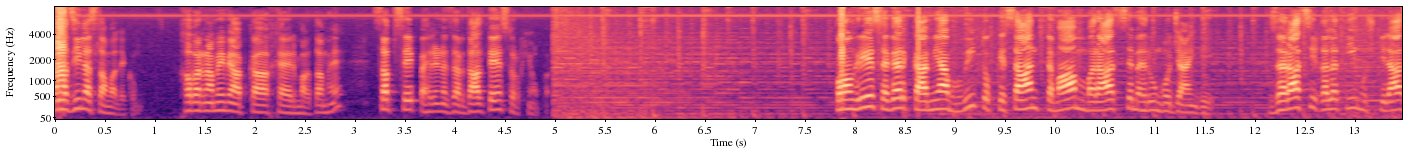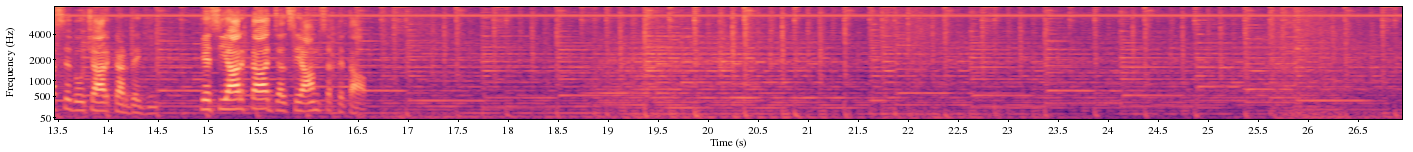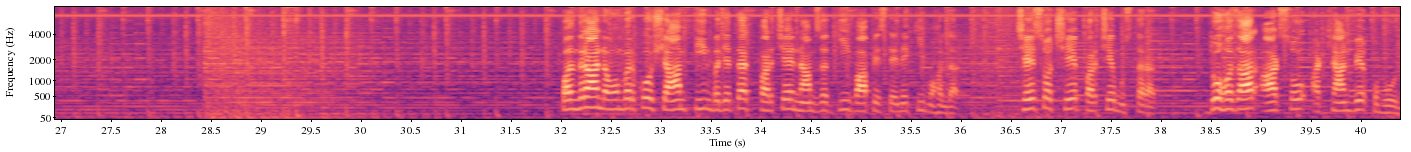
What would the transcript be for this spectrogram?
नाजीन असल खबरनामे में आपका खैर मकदम है। सबसे पहले नज़र डालते हैं सुर्खियों पर। कांग्रेस अगर कामयाब हुई तो किसान तमाम मराज से महरूम हो जाएँगे। जरा सी गलती मुश्किल से दो चार कर देगी। केसीआर का जलसे आम से खिताब। पंद्रह नवंबर को शाम तीन बजे तक पर्चे नामजदगी वापस लेने की मोहलत। 606 पर्चे मुस्तरद। दो हज़ार आठ सौ अट्ठानवे कबूल।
